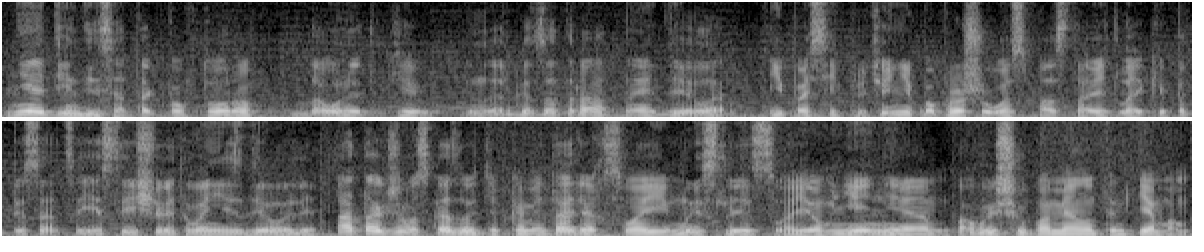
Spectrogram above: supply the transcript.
не один десяток повторов довольно-таки энергозатратное дело. И по сей причине попрошу вас поставить лайк и подписаться, если еще этого не сделали. А также высказывайте в комментариях свои мысли, свое мнение по вышеупомянутым темам.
